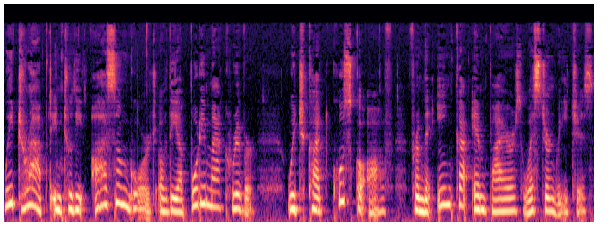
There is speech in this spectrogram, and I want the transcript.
we dropped into the awesome gorge of the Apurimac River, which cut Cusco off from the Inca Empire's western reaches.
